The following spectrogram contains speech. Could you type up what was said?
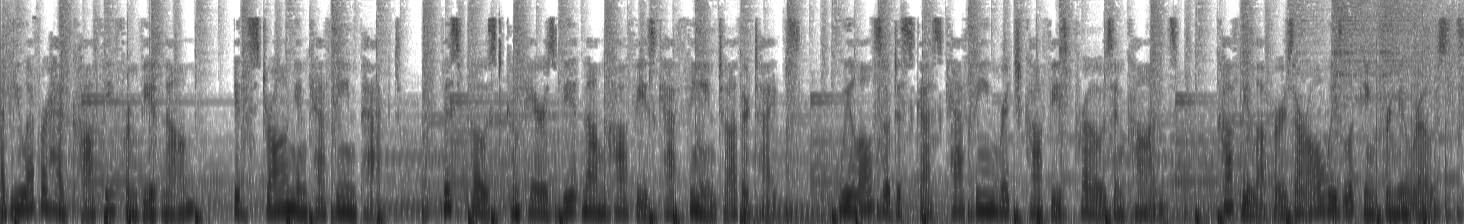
Have you ever had coffee from Vietnam? It's strong and caffeine-packed. This post compares Vietnam coffee's caffeine to other types. We'll also discuss caffeine-rich coffee's pros and cons. Coffee lovers are always looking for new roasts.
